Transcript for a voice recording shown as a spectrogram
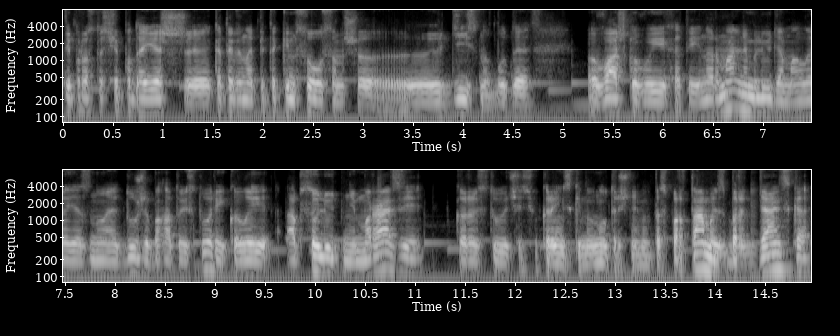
ти просто ще подаєш е, Катерина під таким соусом, що е, дійсно буде важко виїхати і нормальним людям, але я знаю дуже багато історій, коли абсолютні мразі користуючись українськими внутрішніми паспортами з Бердянська,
